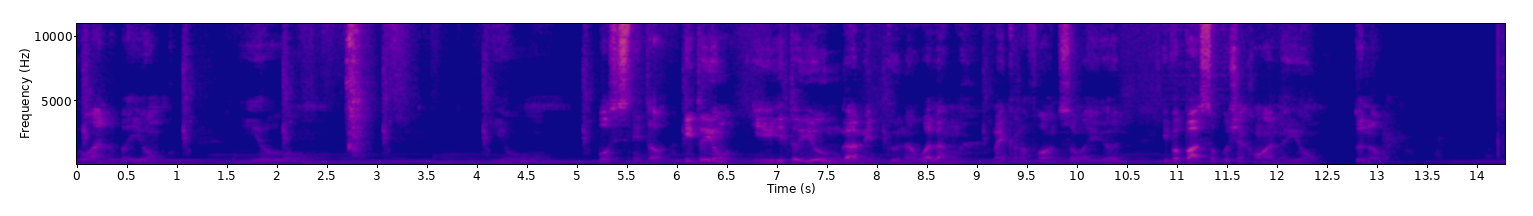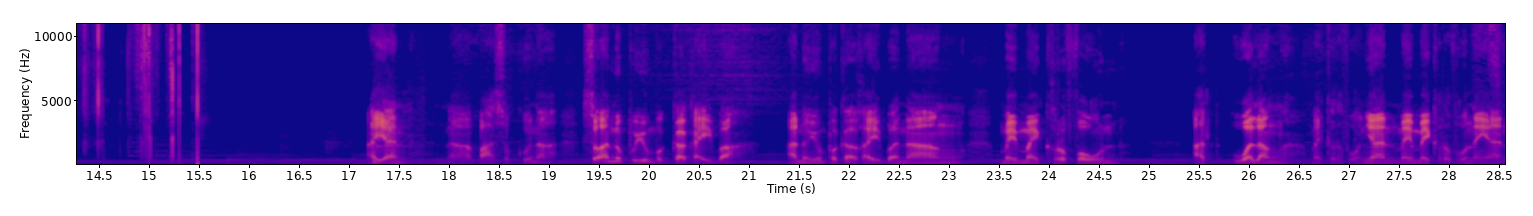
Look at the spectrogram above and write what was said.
kung ano ba yung yung boses nito. Ito yung ito yung gamit ko na walang microphone. So ngayon, ipapasok ko siya kung ano yung tunog. Ayan, napasok ko na. So ano po yung pagkakaiba? Ano yung pagkakaiba ng may microphone at walang microphone? Yan, may microphone na yan.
